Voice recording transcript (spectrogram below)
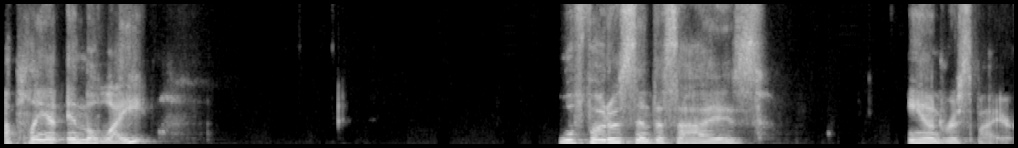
A plant in the light will photosynthesize and respire.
